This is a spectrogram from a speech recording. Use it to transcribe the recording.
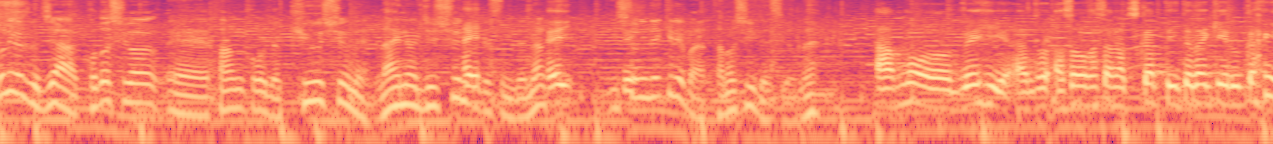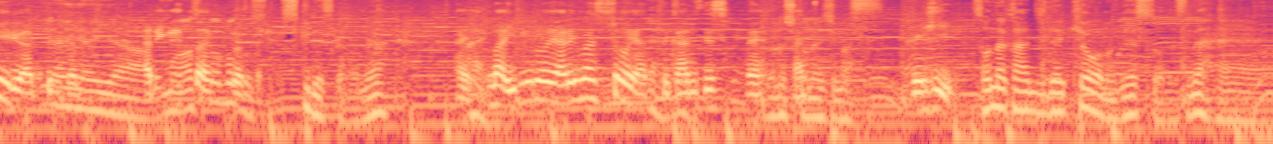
とにかくじゃあ今年は、えー、パン工場9周年。来年は10周年ですんで、なんかはい。一緒にできれば楽しいですよねあもうぜひあの浅岡さんが使っていただける限りはっていやいやいやありがたい僕好きですからね。はい、はい。まあいろいろやりましょうやって感じですよね。よろしくお願いします、ぜひ。そんな感じで今日のゲストはですね、えー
